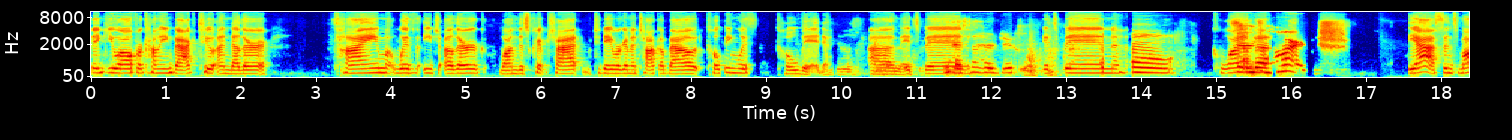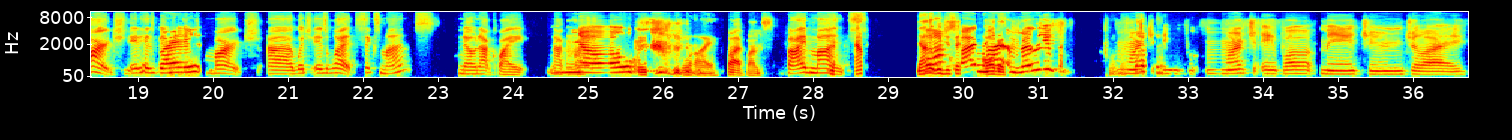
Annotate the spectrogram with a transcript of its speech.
Thank you all for coming back to another time with each other on this Crip Chat. Today we're going to talk about coping with COVID. Um, it's been Yes, I heard you. it's been Oh, quite Since March, yeah since March. It has been right? March, uh, which is what six months? No, not quite. Not. No. July, five months. Five months. Now- Now that we just said Five months, really? March, April, March, April, May, June, July.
